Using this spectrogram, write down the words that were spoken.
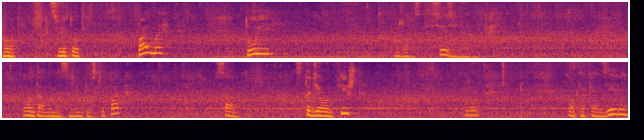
Вот. Цветут пальмы, туи. Пожалуйста, все зеленое. Вон там у нас Олимпийский парк. Сам стадион Фишт. Вот, вот такая зелень.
